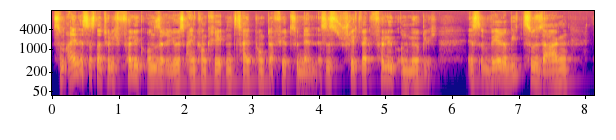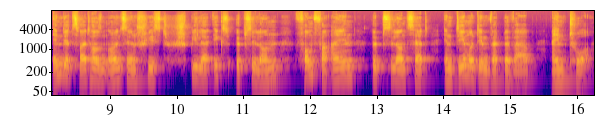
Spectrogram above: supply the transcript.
Zum einen ist es natürlich völlig unseriös, einen konkreten Zeitpunkt dafür zu nennen. Es ist schlichtweg völlig unmöglich. Es wäre wie zu sagen, Ende 2019 schießt Spieler XY vom Verein YZ in dem und dem Wettbewerb ein Tor.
